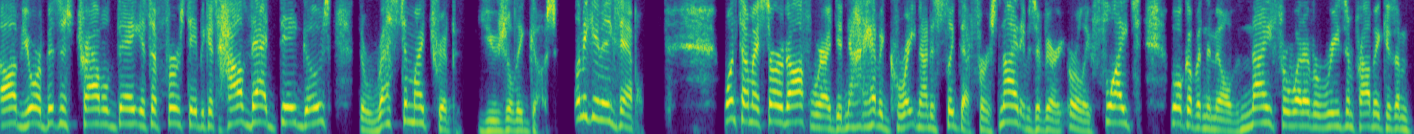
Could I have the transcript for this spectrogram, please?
of your business travel day is the first day because how that day goes, the rest of my trip usually goes. Let me give you an example. One time I started off where I did not have a great night of sleep that first night. It was a very early flight. Woke up in the middle of the night for whatever reason, probably because I'm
